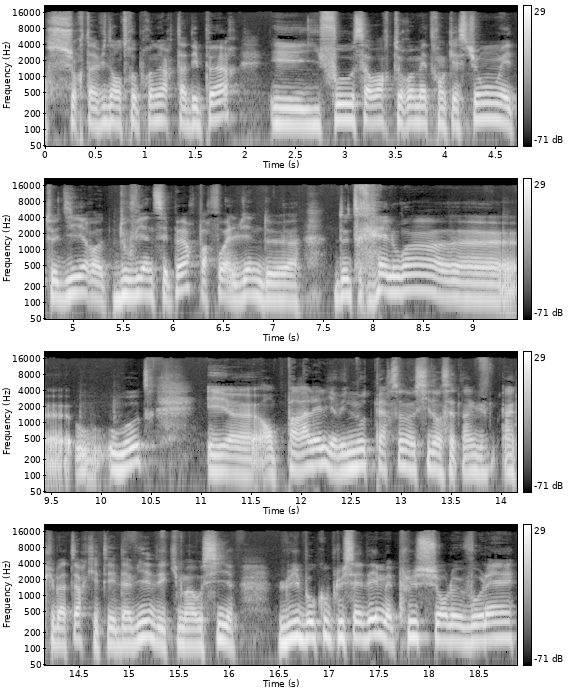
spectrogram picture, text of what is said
sur ta vie d'entrepreneur tu as des peurs et il faut savoir te remettre en question et te dire d'où viennent ces peurs. Parfois elles viennent de de très loin ou, ou autre et euh, en parallèle, il y avait une autre personne aussi dans cet incubateur qui était David et qui m'a aussi, lui, beaucoup plus aidé, mais plus sur le volet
